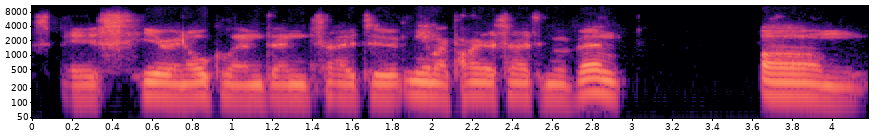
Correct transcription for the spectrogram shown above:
space here in Oakland, and tried to me and my partner tried to move in. Um,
